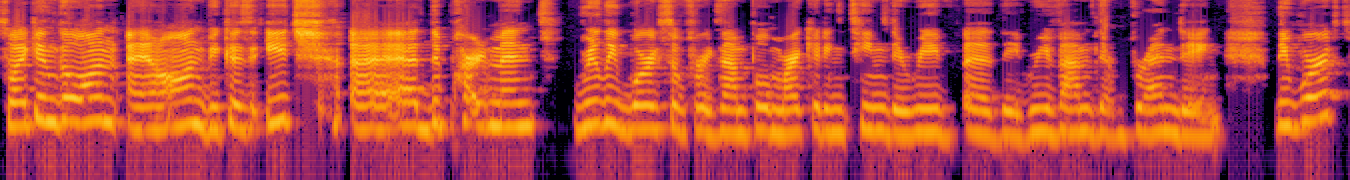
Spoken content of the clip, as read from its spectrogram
So I can go on and on because each uh, department really works. So, for example, marketing team they re- uh, they revamped their branding. They worked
